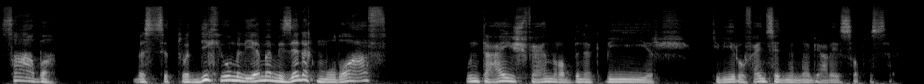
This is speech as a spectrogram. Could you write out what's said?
صعبة. بس توديك يوم القيامة ميزانك مضاعف وأنت عايش في عين ربنا كبير كبير وفي عين سيدنا النبي عليه الصلاة والسلام.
